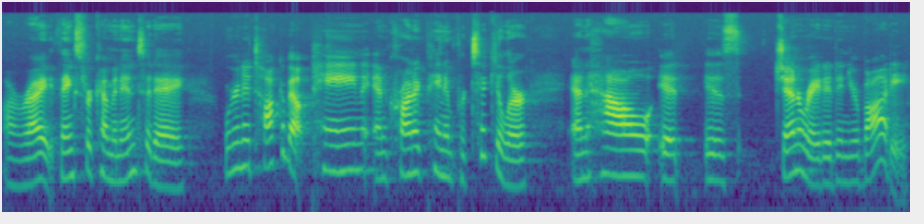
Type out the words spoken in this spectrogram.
All right, thanks for coming in today. We're going to talk about pain and chronic pain in particular and how it is generated in your body.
